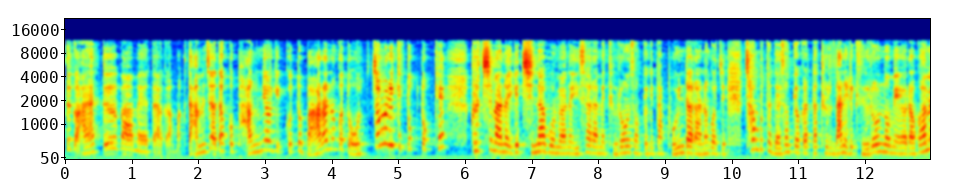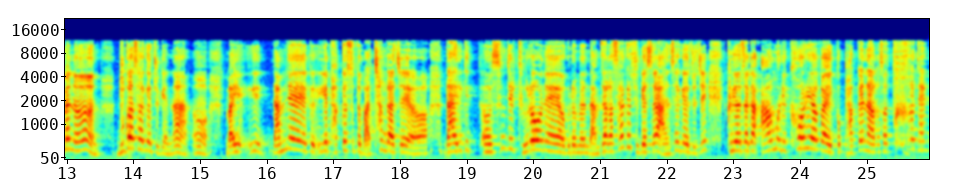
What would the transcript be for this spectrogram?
뜨거 아 뜨밤에다가 막 남자답고 박력 있고 또 말하는 것도 어쩌면 이렇게 똑똑해? 그렇지만은 이게 지나 보면은 이 사람의 더러운 성격이 다 보인다라는 거지. 처음부터 내 성격을 다 들, 나는 이렇게 더러운 놈이에요라고 하면은 누가 사귀어 주겠나? 어, 막 이게 남녀 그 이게 바뀌었어도 마찬가지예요. 나 이렇게 어, 승질 더러운 애요 그러면 남자가 사귀어 주겠어요? 안 사귀어 주지? 그 여자가 아무리 커리어가 있고 밖에 나가서 다 그냥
